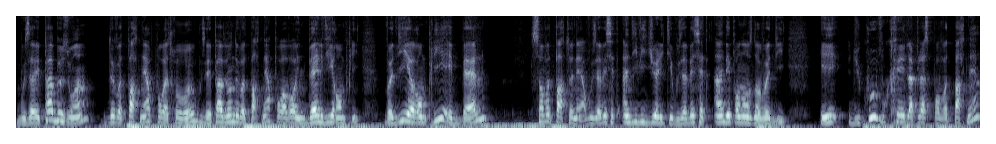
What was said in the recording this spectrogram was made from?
Vous n'avez pas besoin de votre partenaire pour être heureux, vous n'avez pas besoin de votre partenaire pour avoir une belle vie remplie. Votre vie est remplie et belle sans votre partenaire. Vous avez cette individualité, vous avez cette indépendance dans votre vie. Et du coup, vous créez de la place pour votre partenaire.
